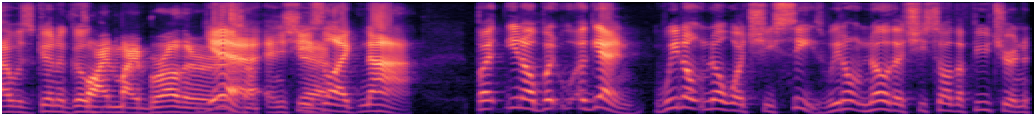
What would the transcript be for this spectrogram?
I was gonna go find my brother. Yeah, and she's Yeah. like, nah. But you know, but again, we don't know what she sees. We don't know that she saw the future, and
